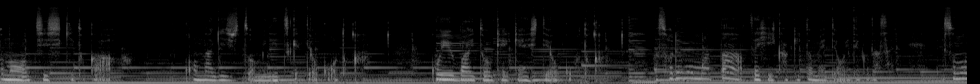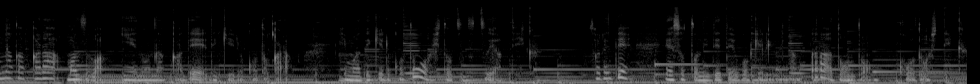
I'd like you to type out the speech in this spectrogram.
この知識とかこんな技術を身につけておこうとかこういうバイトを経験しておこうとかそれもまた是非書き留めておいてください。でその中からまずは家の中でできることから今できることを一つずつやっていくそれで、え外に出て動けるようになったらどんどん行動していくっ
